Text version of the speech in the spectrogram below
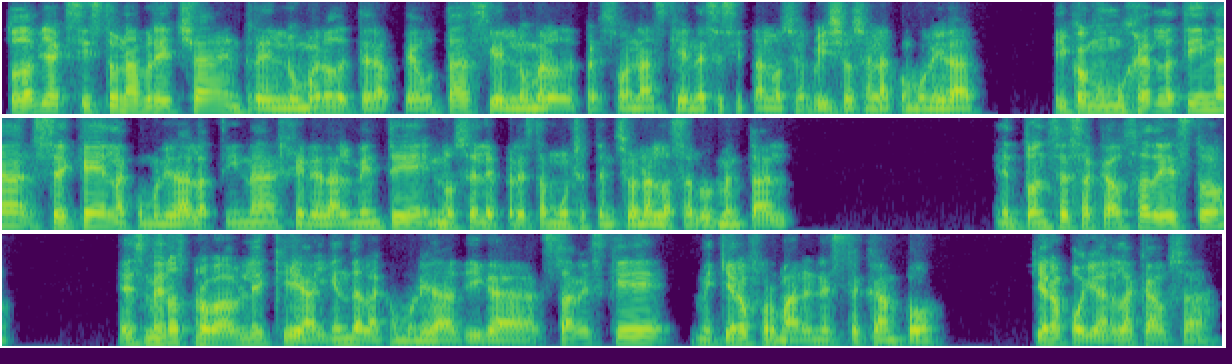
todavía existe una brecha entre el número de terapeutas y el número de personas que necesitan los servicios en la comunidad. Y como mujer latina, sé que en la comunidad latina generalmente no se le presta mucha atención a la salud mental. Entonces, a causa de esto, es menos probable que alguien de la comunidad diga, ¿sabes qué? Me quiero formar en este campo, quiero apoyar la causa,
